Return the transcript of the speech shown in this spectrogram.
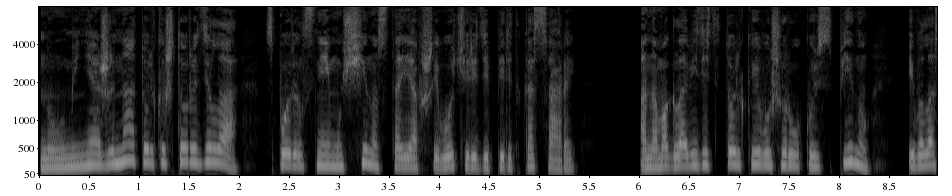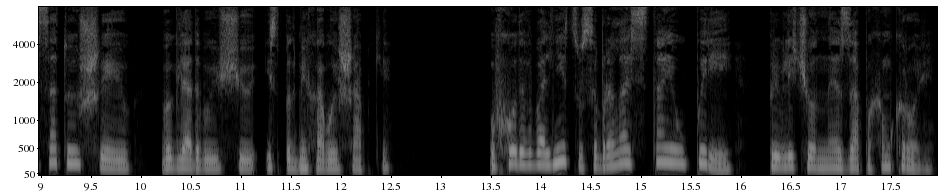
«Но у меня жена только что родила», — спорил с ней мужчина, стоявший в очереди перед Касарой. Она могла видеть только его широкую спину и волосатую шею, выглядывающую из-под меховой шапки. У входа в больницу собралась стая упырей, привлеченная запахом крови.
